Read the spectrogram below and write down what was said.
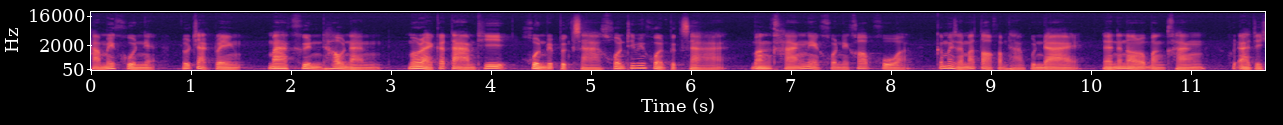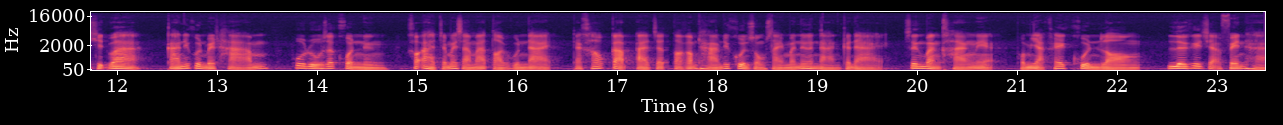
ทำให้คุณเนี่ยรู้จักตัวเองมากขึ้นเท่านั้น เมื่อไหร่ก็ตามที่คุณไปปรึกษาคนที่ไม่ควรปรึกษา บางครั้งเนี่ยคนในครอบครัว ก็ไม่สามารถตอบคำถามคุณได้ และแน่นอนว่าบางครั้ง คุณอาจจะคิดว่า การที่คุณไปถามผู้รู้สักคนหนึ่งเขาอาจจะไม่สามารถตอบให้คุณได้ แต่เขากลับอาจจะตอบคำถามที่คุณสงสัยมาเนิ่นนานก็ได้ ซึ่งบางครั้งเนี่ยผมอยากให้คุณลองเลือกที่จะเฟ้นหา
